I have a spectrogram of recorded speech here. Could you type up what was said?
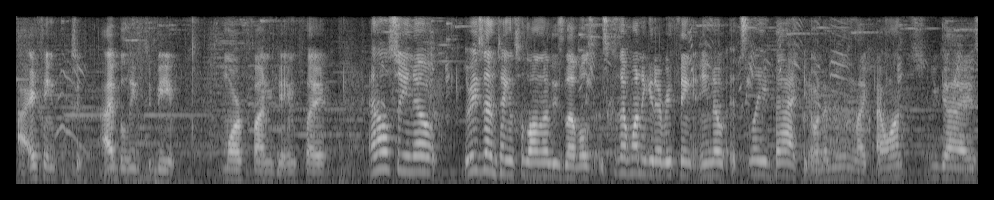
I think, to, I believe to be more fun gameplay. And also, you know, the reason I'm taking so long on these levels is because I want to get everything, and you know, it's laid back, you know what I mean? Like, I want you guys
